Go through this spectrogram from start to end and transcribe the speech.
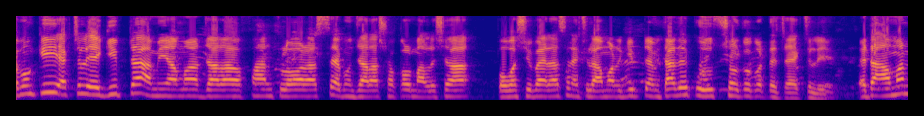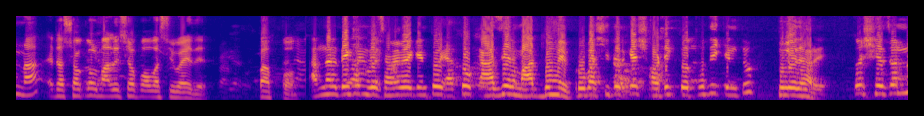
এবং কি অ্যাকচুয়ালি এই গিফটটা আমি আমার যারা ফান ফ্লোয়ার আছে এবং যারা সকল মালয়েশিয়া প্রবাসী বাইরে আছেন অ্যাকচুয়ালি আমার গিফটটা আমি তাদেরকে উৎসর্গ করতে চাই অ্যাকচুয়ালি এটা আমার না, এটা সকল মালয়েশিয়া প্রবাসী ভাইদের প্রাপ্য। আপনারা দেখলেন যে সামি ভাই কিন্তু এত কাজের মাধ্যমে প্রবাসীদেরকে সঠিক তথ্য দিয়ে কিন্তু তুলে ধরে। তো সেজন্য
